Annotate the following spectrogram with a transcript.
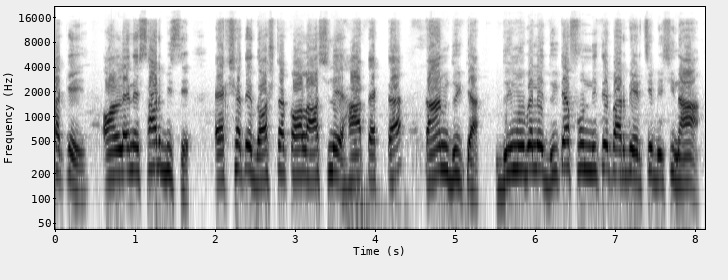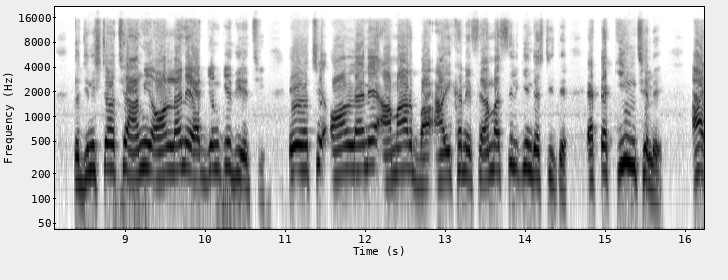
থাকে অনলাইনে সার্ভিসে একসাথে দশটা কল আসলে হাত একটা, কান দুইটা। দুই মোবাইলে দুইটা ফোন নিতে পারবে, এর চেয়ে বেশি না। তো জিনিসটা হচ্ছে আমি অনলাইনে একজনকে দিয়েছি। এই হচ্ছে অনলাইনে আমার এখানে ফেমাস সিল্ক ইন্ডাস্ট্রিতে একটা কিং ছেলে। আর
